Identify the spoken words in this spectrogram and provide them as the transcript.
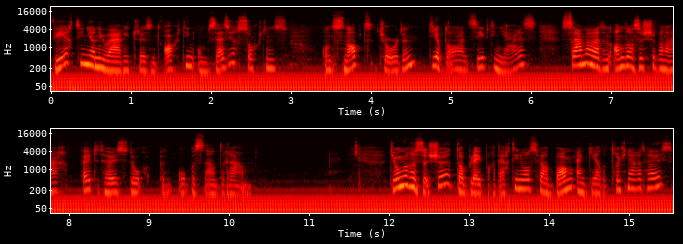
14 januari 2018 om 6 uur 's ochtends ontsnapt Jordan, die op dat moment 17 jaar is, samen met een ander zusje van haar uit het huis door een openstaand raam. Het jongere zusje, dat blijkbaar 13 was, werd bang en keerde terug naar het huis.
